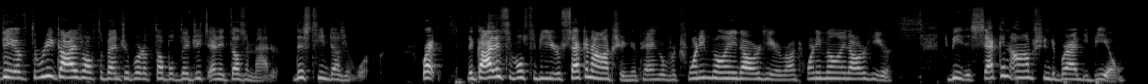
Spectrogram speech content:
they have three guys off the bench who put up double digits, and it doesn't matter. This team doesn't work. Right. The guy that's supposed to be your second option, you're paying over $20 million a year, around $20 million a year, to be the second option to Bradley Beal,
